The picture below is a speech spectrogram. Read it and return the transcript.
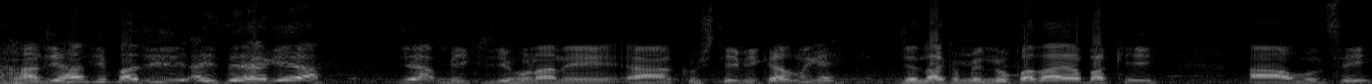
ਹਾਂਜੀ ਹਾਂਜੀ ਭਾਜੀ, ਇੱਥੇ ਹੈਗੇ ਆ। ਜੇ ਮੀਕ ਜੀ ਹੁਣਾਂ ਨੇ ਕੁਸ਼ਤੀ ਵੀ ਕਰਨਗੇ। ਜਿੰਨਾ ਕਿ ਮੈਨੂੰ ਪਤਾ ਆ, ਬਾਕੀ ਵਿਲ ਸੀ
